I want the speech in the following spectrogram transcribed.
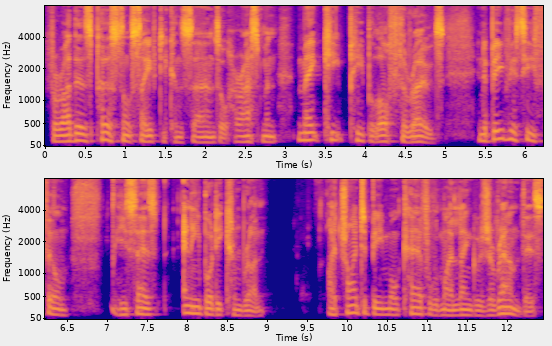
For others, personal safety concerns or harassment may keep people off the roads. In a BBC film, he says, anybody can run. I tried to be more careful with my language around this,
